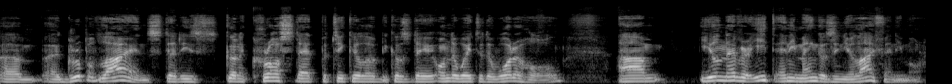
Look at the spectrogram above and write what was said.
a, um, a group of lions that is going to cross that particular because they're on the way to the water hole. Um, you'll never eat any mangoes in your life anymore.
